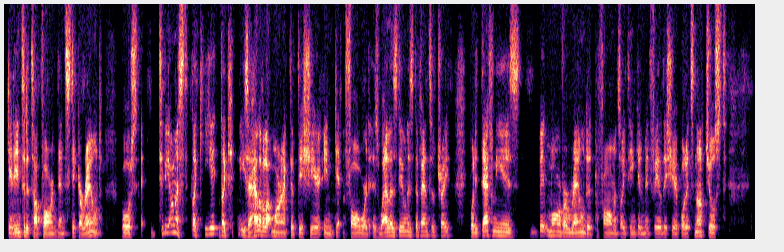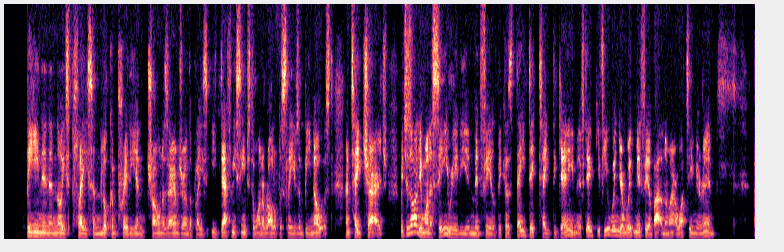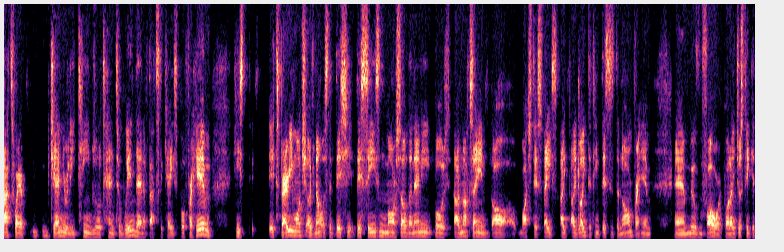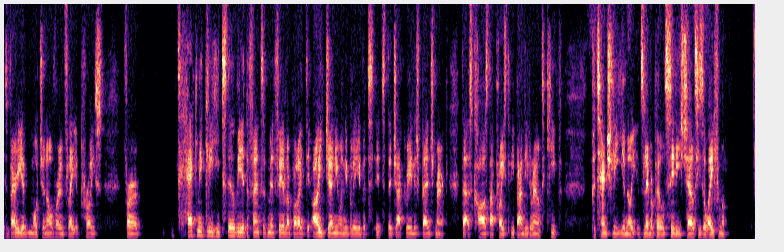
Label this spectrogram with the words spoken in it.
get into the top four and then stick around. But eh, to be honest, like he like he's a hell of a lot more active this year in getting forward as well as doing his defensive trait. But it definitely is a bit more of a rounded performance, I think, in midfield this year. But it's not just being in a nice place and looking pretty and throwing his arms around the place. He definitely seems to want to roll up his sleeves and be noticed and take charge, which is all you want to see really in midfield because they dictate the game. If they if you win your midfield battle, no matter what team you're in, that's where generally teams will tend to win. Then, if that's the case, but for him, he's it's very much I've noticed that this this season more so than any. But I'm not saying oh watch this space. I, would like to think this is the norm for him, um, moving forward. But I just think it's very much an overinflated price for. Technically, he'd still be a defensive midfielder, but I I genuinely believe it's it's the Jack Grealish benchmark that has caused that price to be bandied around to keep potentially United's, Liverpool, City's, Chelsea's away from him.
